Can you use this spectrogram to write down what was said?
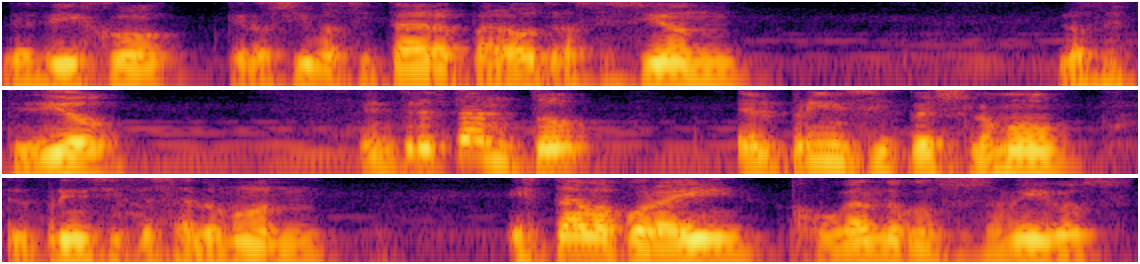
les dijo que los iba a citar para otra sesión, los despidió. Entre tanto, el príncipe Shlomo, el príncipe Salomón, estaba por ahí jugando con sus amigos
